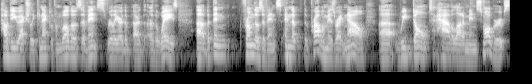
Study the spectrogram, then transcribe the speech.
How do you actually connect with them? Well, those events really are the are, are the ways. Uh, but then from those events, and the the problem is right now uh, we don't have a lot of men's small groups.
